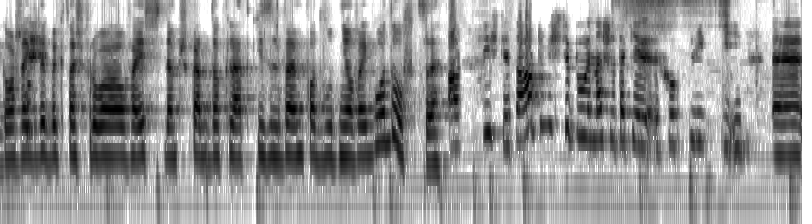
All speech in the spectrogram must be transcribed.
Gorzej, gdyby ktoś próbował wejść na przykład do klatki z lwem po dwudniowej głodówce. Oczywiście, to oczywiście były nasze takie chochliki e,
